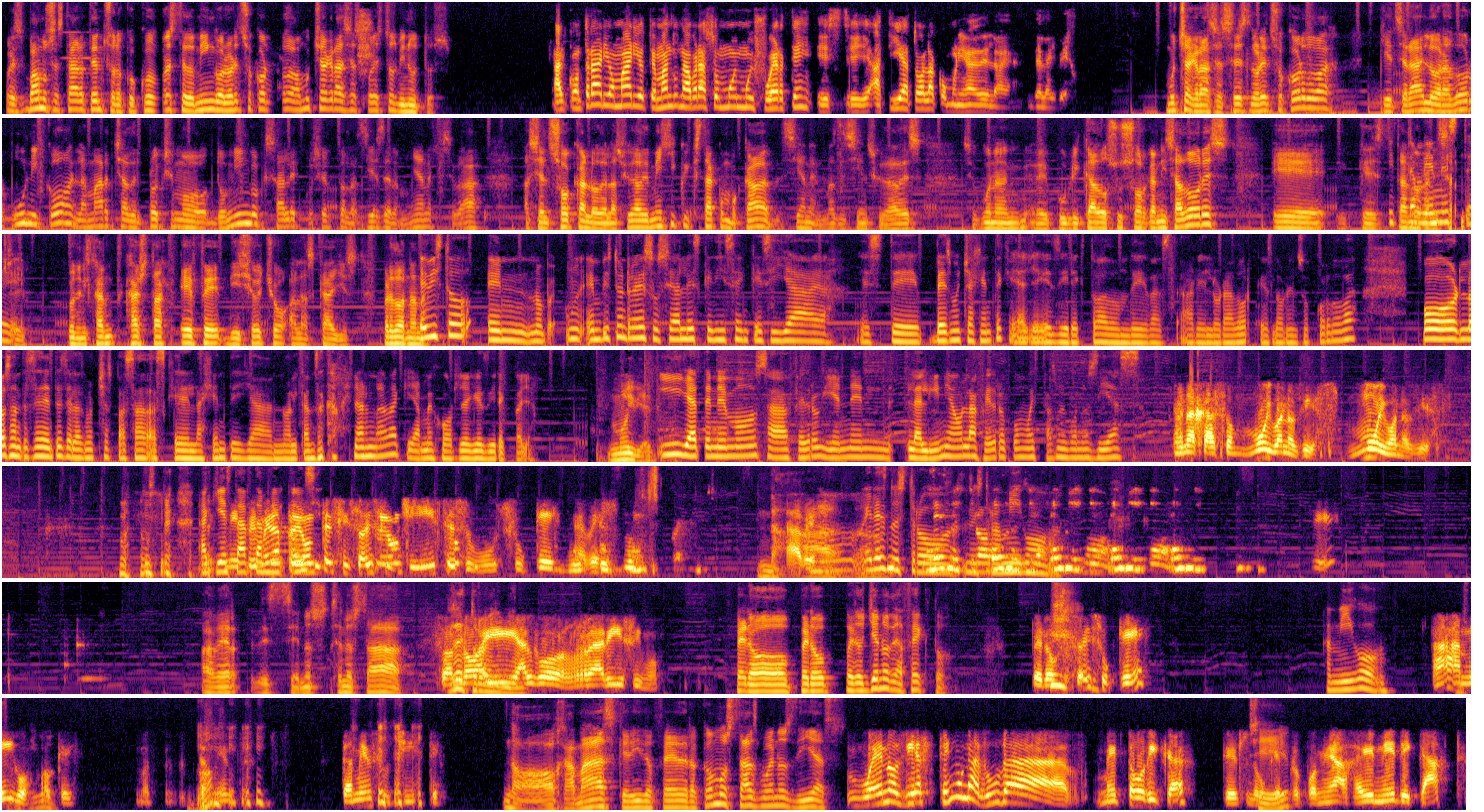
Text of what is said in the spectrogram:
Pues vamos a estar atentos a lo que ocurre este domingo. Lorenzo Córdoba, muchas gracias por estos minutos. Al contrario, Mario, te mando un abrazo muy, muy fuerte este, a ti y a toda la comunidad de la, de la Ibero. Muchas gracias. Es Lorenzo Córdoba, quien será el orador único en la marcha del próximo domingo, que sale, por cierto, a las 10 de la mañana, que se va hacia el Zócalo de la Ciudad de México y que está convocada, decían, en más de 100 ciudades, según han eh, publicado sus organizadores, eh, que están organizándose este con el hashtag F18 a las calles. Perdón, Ana. He visto en, he visto en redes sociales que dicen que si ya este, ves mucha gente, que ya llegues directo a donde va a estar el orador, que es Lorenzo Córdoba, por los antecedentes de las marchas pasadas, que la gente ya no alcanza a caminar nada, que ya mejor llegues directo allá. Muy bien. Y ya tenemos a Fedro Guillén en la línea. Hola, Fedro, ¿cómo estás? Muy buenos días. Ana Jasso, muy buenos días. Muy buenos días. Aquí está Mi primera pregunta es si soy su chiste, su, su qué. A ver. No. A ver. eres nuestro, nuestro, amigo. ¿Sí? A ver, se nos, se nos está Sonó ahí algo rarísimo. Pero, pero, pero lleno de afecto. ¿Pero soy su qué? Amigo. Ah, amigo, ok. También, también su chiste. No, jamás, querido Pedro. ¿Cómo estás? Buenos días. Buenos días. Tengo una duda metódica, que es lo que proponía René Descartes.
